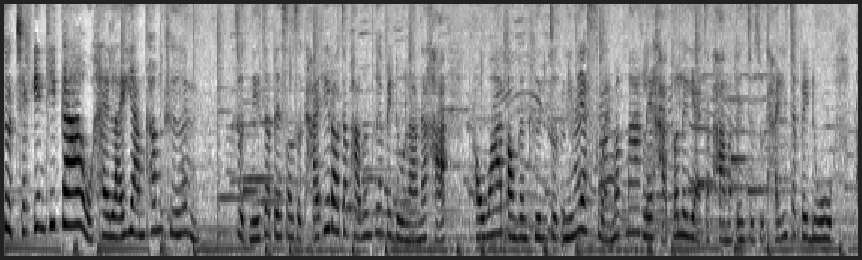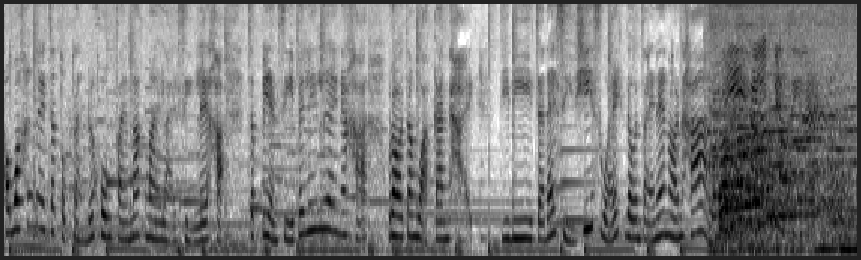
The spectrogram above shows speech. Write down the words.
จุดเช็คอินที่ 9 ไฮไลท์ยามค่ำคืน จุดนี้จะเป็นโซนสุดท้ายที่เราจะพาเพื่อนๆไปดูแล้วนะคะ เพราะว่าตอนกลางคืนจุดนี้เนี่ยสวยมากๆเลยค่ะ ก็เลยอยากจะพามาเป็นจุดสุดท้ายที่จะไปดู เพราะว่าข้างในจะตกแต่งด้วยโคมไฟมากมายหลายสีเลยค่ะ จะเปลี่ยนสีไปเรื่อยๆนะคะ รอจังหวะการถ่ายดีๆ จะได้สีที่สวยโดนใจแน่นอนค่ะนี่ใครเริ่มเปลี่ยนสีแล้ว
